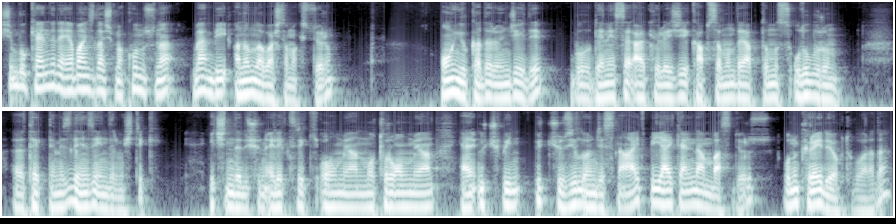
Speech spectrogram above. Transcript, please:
Şimdi bu kendine yabancılaşma konusuna ben bir anımla başlamak istiyorum. 10 yıl kadar önceydi. Bu deneysel arkeoloji kapsamında yaptığımız Uluburun e, teknemizi denize indirmiştik. İçinde düşün elektrik olmayan, motor olmayan yani 3300 yıl öncesine ait bir yelkenliden bahsediyoruz. Bunun küreği de yoktu bu arada.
